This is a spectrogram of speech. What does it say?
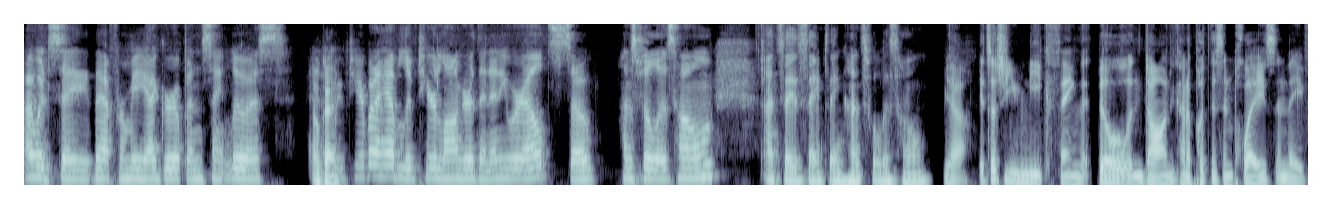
I would say that for me, I grew up in St. Louis. And okay. moved here, but I have lived here longer than anywhere else. So Huntsville is home. I'd say the same thing. Huntsville is home. Yeah. It's such a unique thing that Bill and Don kind of put this in place and they've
